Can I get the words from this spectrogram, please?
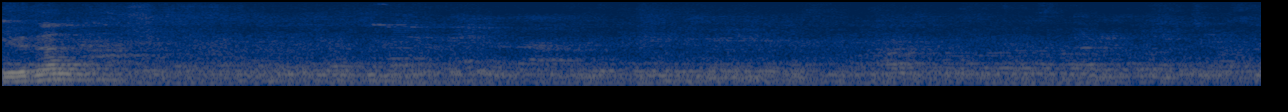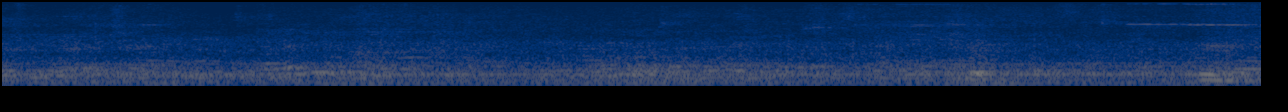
Birden Hmm.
